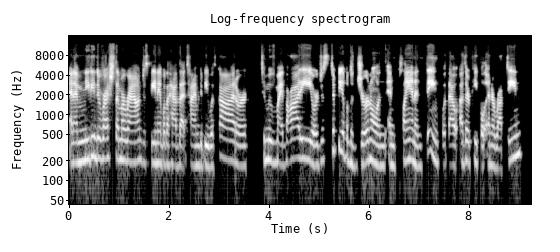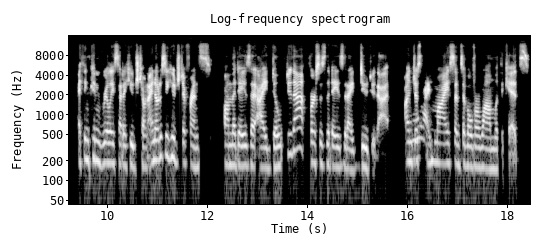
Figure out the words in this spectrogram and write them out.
and I'm needing to rush them around, just being able to have that time to be with God or to move my body or just to be able to journal and, and plan and think without other people interrupting, I think can really set a huge tone. I notice a huge difference on the days that I don't do that versus the days that I do do that on just right. my sense of overwhelm with the kids.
